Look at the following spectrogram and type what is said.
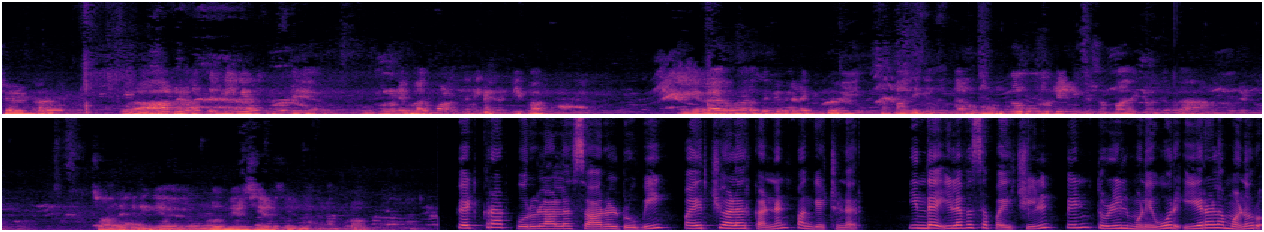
ஷர்ட்டோ ஒரு ஆடு வந்து நீங்க உங்களுடைய உங்களுடைய வருமானத்தை நீங்க ரெட்டி பார்க்க முடியும். நீங்க வேற ஒரு இடத்துக்கு வேலைக்கு போய் சம்பாதிக்கிறதுனால உங்க ஊர்லயே நீங்க சம்பாதிக்கிறது தான் நம்மளுடைய நோக்கம். ஸோ அதுக்கு நீங்க முழு முயற்சி எடுக்கணும்னு நாங்கள் நம்புறோம். பெட்கிராட் பொருளாளர் சாரல் ரூபி பயிற்சியாளர் கண்ணன் பங்கேற்றனர். இந்த இலவச பயிற்சியில் பெண் தொழில் முனைவோர் ஏராளமானோர்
